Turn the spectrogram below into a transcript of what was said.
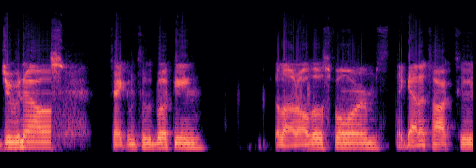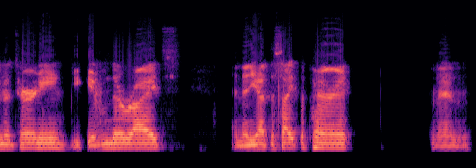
Juveniles take them to the booking, fill out all those forms. They got to talk to an attorney. You give them their rights, and then you have to cite the parent, and then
